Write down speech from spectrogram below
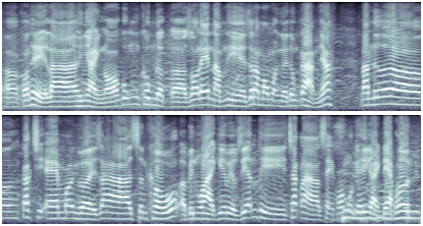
uh, có thể là hình ảnh nó cũng không được uh, rõ nét lắm thì rất là mong mọi người thông cảm nhá. Lần nữa các chị em mọi người ra sân khấu ở bên ngoài kia biểu diễn thì chắc là sẽ có một cái hình ảnh đẹp hơn.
